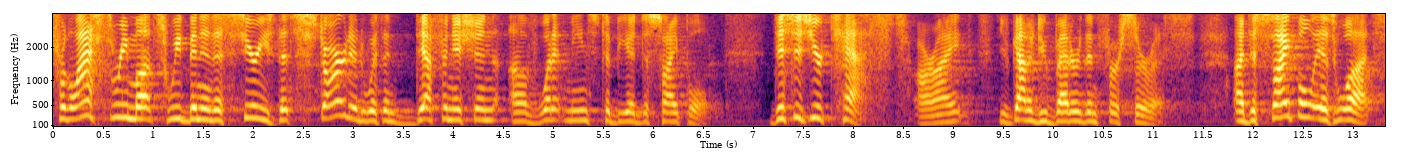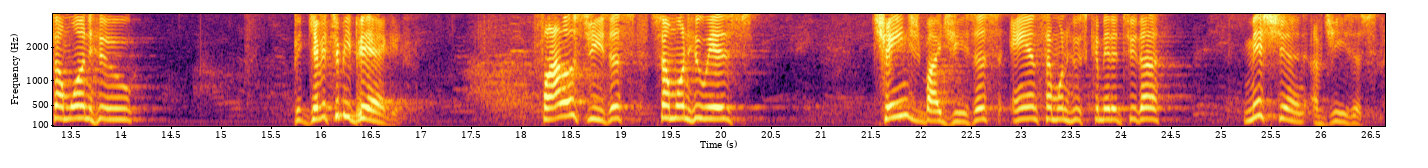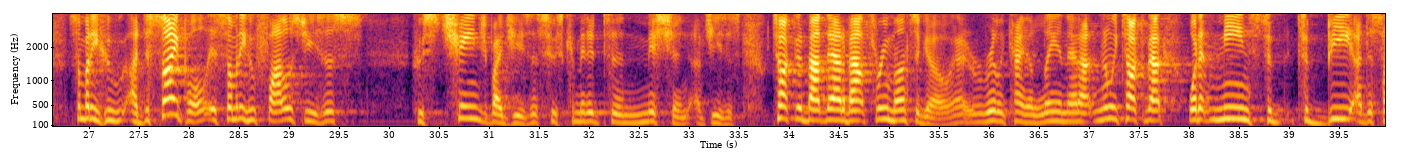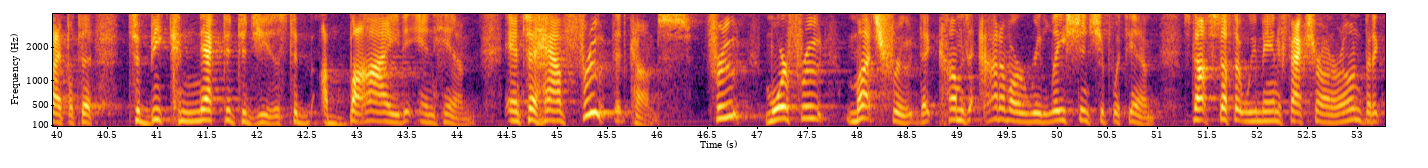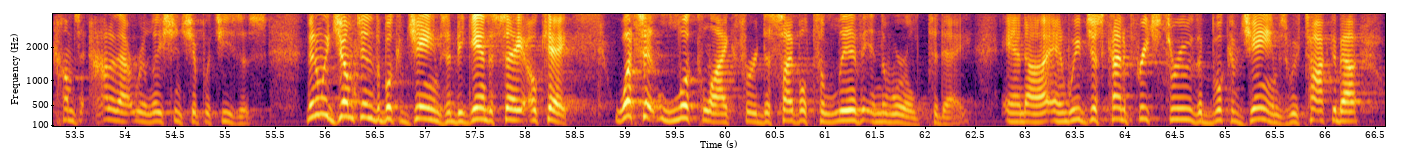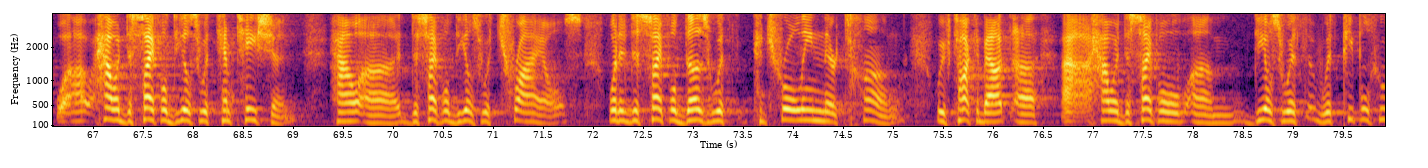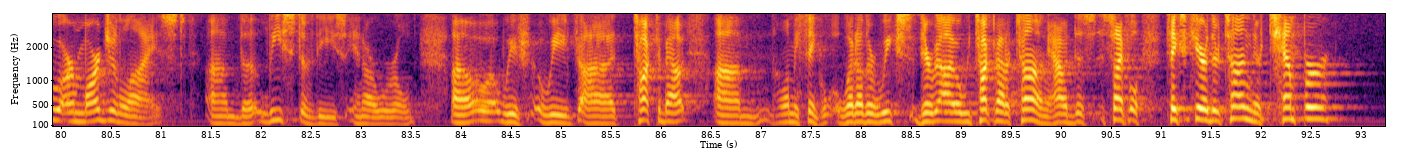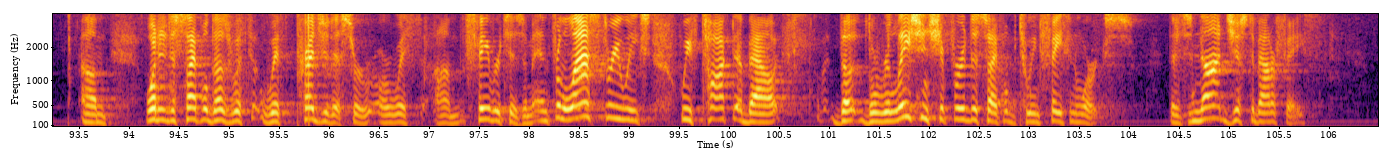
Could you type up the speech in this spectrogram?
For the last three months, we've been in a series that started with a definition of what it means to be a disciple. This is your test, all right? You've got to do better than first service. A disciple is what? Someone who, give it to me big, follows Jesus, someone who is changed by Jesus, and someone who's committed to the mission of Jesus. Somebody who, a disciple is somebody who follows Jesus who's changed by Jesus, who's committed to the mission of Jesus. We talked about that about three months ago, uh, really kind of laying that out. And then we talked about what it means to, to be a disciple, to, to be connected to Jesus, to abide in him, and to have fruit that comes fruit, more fruit, much fruit that comes out of our relationship with Him. It's not stuff that we manufacture on our own, but it comes out of that relationship with Jesus. Then we jumped into the book of James and began to say, okay, what's it look like for a disciple to live in the world today? And, uh, and we've just kind of preached through the book of James. We've talked about how a disciple deals with temptation how a disciple deals with trials, what a disciple does with controlling their tongue. We've talked about uh, uh, how a disciple um, deals with, with people who are marginalized. Um, the least of these in our world. Uh, we've we've uh, talked about. Um, let me think. What other weeks? There uh, we talked about a tongue. How a disciple takes care of their tongue, their temper, um, what a disciple does with, with prejudice or, or with um, favoritism. And for the last three weeks, we've talked about the, the relationship for a disciple between faith and works. That it's not just about our faith,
